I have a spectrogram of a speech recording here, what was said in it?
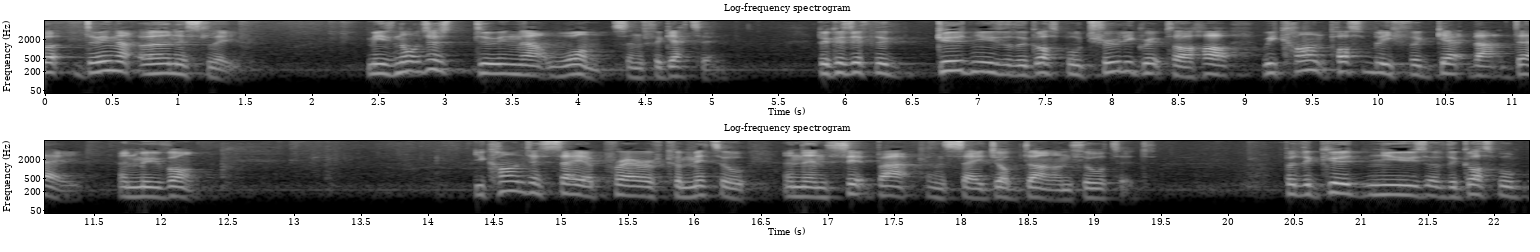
But doing that earnestly, means not just doing that once and forgetting. Because if the good news of the gospel truly grips our heart, we can't possibly forget that day and move on. You can't just say a prayer of committal and then sit back and say, Job done, I'm sorted. But the good news of the gospel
